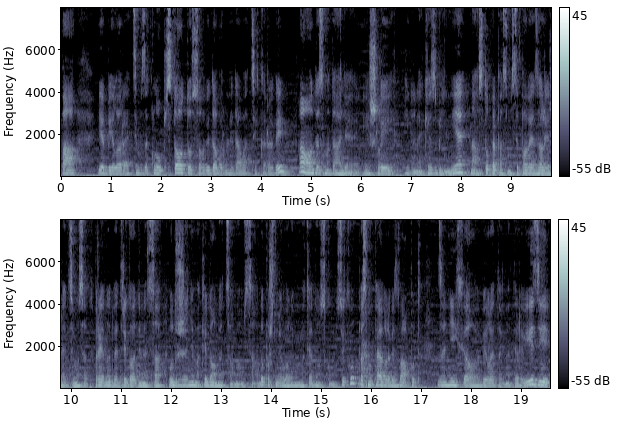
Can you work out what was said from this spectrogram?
pa je bilo recimo za klub 100, to su ovi dobrovoljni davaci krvi, a onda smo dalje išli i na neke ozbiljnije nastupe, pa smo se povezali recimo sad pre jedno dve, tri godine sa udruženjem Makedonaca u Novom Sadu, pošto mi volimo makedonsku muziku, pa smo pevali već dva put za njih, ovaj, bilo je to i na televiziji,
